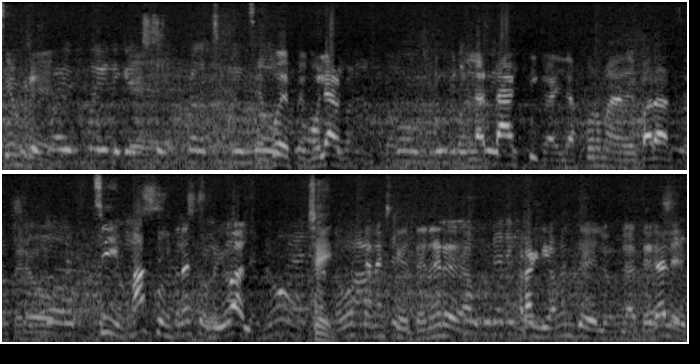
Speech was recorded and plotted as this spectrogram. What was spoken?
siempre eh, se puede especular con, con- con la táctica y la forma de pararse, pero sí, más contra estos rivales, ¿no? Sí. Cuando vos tenés que tener eh, prácticamente los laterales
